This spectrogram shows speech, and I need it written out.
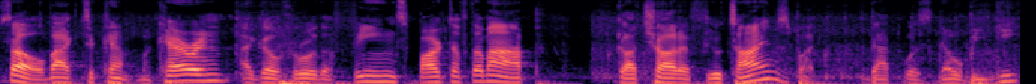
So back to Camp McCarran, I go through the Fiends part of the map. Got shot a few times, but that was no biggie.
